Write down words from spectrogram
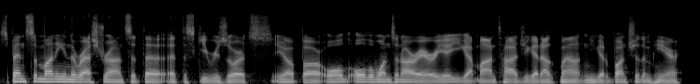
spend some money in the restaurants at the at the ski resorts. You know, all all the ones in our area. You got Montage, you got Elk Mountain, you got a bunch of them here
